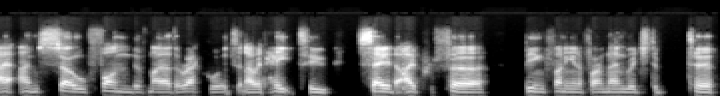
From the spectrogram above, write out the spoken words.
I, I'm so fond of my other records, and I would hate to say that I prefer being funny in a foreign language to to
